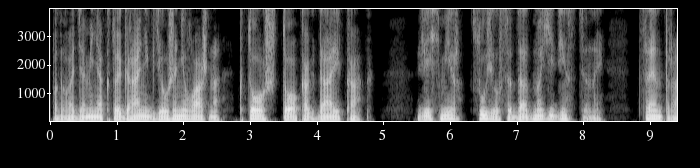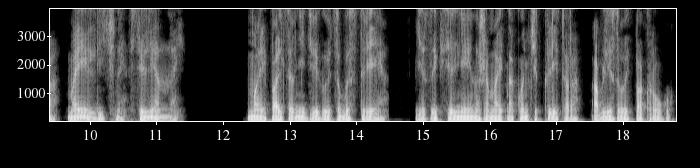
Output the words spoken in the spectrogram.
подводя меня к той грани, где уже не важно, кто, что, когда и как. Весь мир сузился до одной единственной, центра моей личной вселенной. Мои пальцы в ней двигаются быстрее. Язык сильнее нажимает на кончик клитора, облизывает по кругу,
